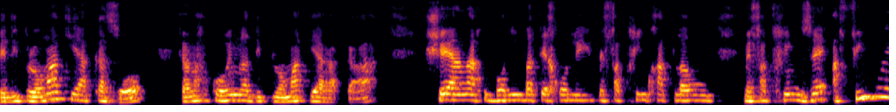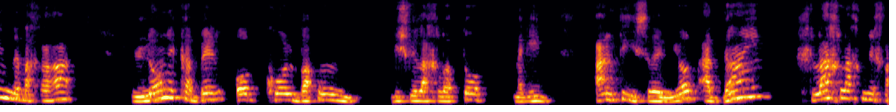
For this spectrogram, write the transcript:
בדיפלומטיה כזו, שאנחנו קוראים לה דיפלומטיה רכה, שאנחנו בונים בתי חולים, מפתחים חקלאות, מפתחים זה, אפילו אם למחרת לא נקבל עוד קול באו"ם בשביל החלטות, נגיד, אנטי-ישראליות, עדיין שלח לחמך,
